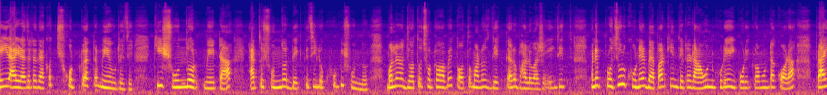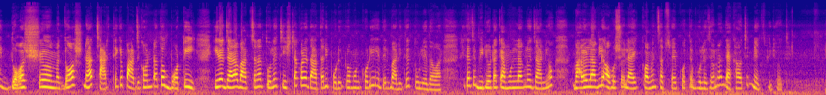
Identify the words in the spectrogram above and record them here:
এই রায় রাজাটা দেখো, ছোট্ট একটা মেয়ে উঠেছে। কি সুন্দর মেয়েটা, এত সুন্দর দেখতে ছিল, খুবই সুন্দর। বলে না, যত ছোট হবে, তত মানুষ দেখতে আরও ভালোবাসে। এই যে মানে প্রচুর খুনের ব্যাপার কিন্তু এটা রাউন্ড ঘুরে এই পরিক্রমণটা করা প্রায় দশ দশ না, চার থেকে পাঁচ ঘণ্টা তো বটেই। এরা যারা বাচ্চারা তোলে, চেষ্টা করে তাড়াতাড়ি পরিক্রমণ করে এদের বাড়িতে তুলে দেওয়ার। ঠিক আছে, ভিডিওটা কেমন লাগল জানিও। ভালো লাগলে অবশ্যই লাইক কমেন্ট সাবস্ক্রাইব করতে ভুলে যেও না। দেখা হচ্ছে নেক্সট ভিডিওতে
